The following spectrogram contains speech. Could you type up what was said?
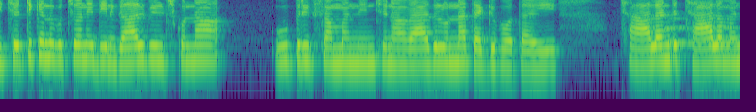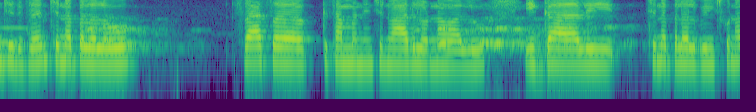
ఈ చెట్టు కింద కూర్చొని దీని గాలి పీల్చుకున్న ఊపిరికి సంబంధించిన వ్యాధులు ఉన్నా తగ్గిపోతాయి. చాలా అంటే చాలా మంచిది ఫ్రెండ్స్. చిన్నపిల్లలు శ్వాసకి సంబంధించిన వ్యాధులు ఉన్నవాళ్ళు ఈ గాలి చిన్నపిల్లలు పీల్చుకున్న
